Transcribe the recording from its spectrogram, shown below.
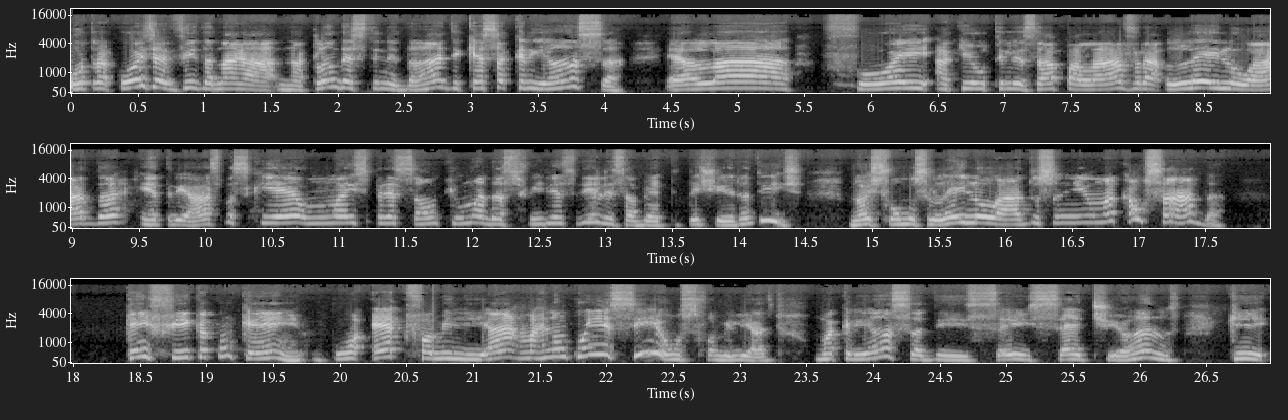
Outra coisa é vida na, na clandestinidade, que essa criança ela foi aqui utilizar a palavra leiloada, entre aspas, que é uma expressão que uma das filhas de Elizabeth Teixeira diz. Nós fomos leiloados em uma calçada. Quem fica com quem? É familiar, mas não conheciam os familiares. Uma criança de seis, sete anos que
